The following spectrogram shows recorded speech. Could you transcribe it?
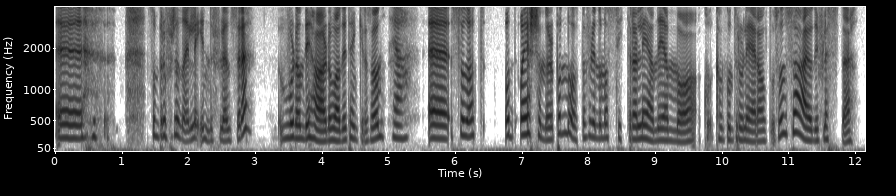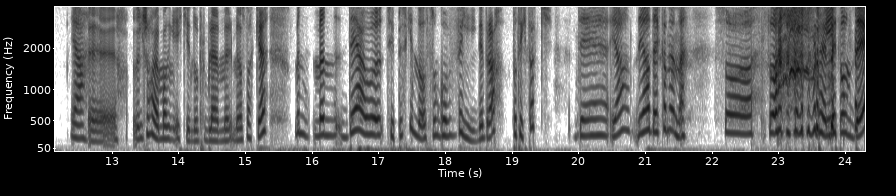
eh, Som profesjonelle influensere hvordan de har det, og hva de tenker og sånn. Ja. Eh, sånn at og, og jeg skjønner det på en måte, fordi når man sitter alene hjemme og kan kontrollere alt og sånn, så er jo de fleste Ja. eh, Ellers så har jo mange ikke noen problemer med å snakke. Men, men det er jo typisk innhold som går veldig bra på TikTok. Det, ja, ja, det kan hende. Så, Så så hvis du forteller litt om det,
